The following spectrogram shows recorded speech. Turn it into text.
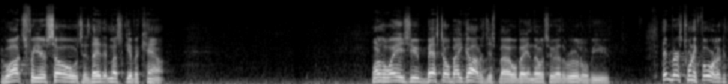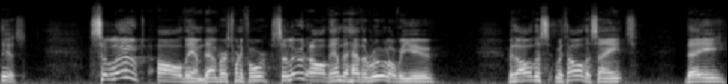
Watch for your souls as they that must give account. One of the ways you best obey God is just by obeying those who have the rule over you. Then, verse 24, look at this. Salute all them, down verse 24. Salute all them that have the rule over you with all the, with all the saints. They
